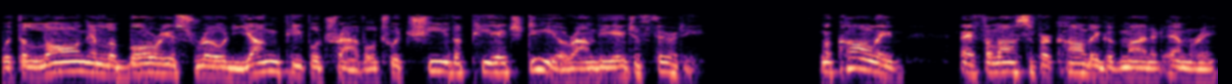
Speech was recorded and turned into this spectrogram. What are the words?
with the long and laborious road young people travel to achieve a PhD around the age of 30. McCauley, a philosopher colleague of mine at Emory,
